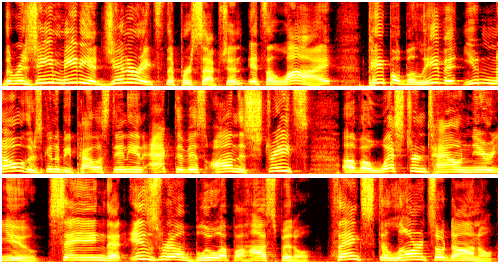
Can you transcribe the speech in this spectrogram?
The regime media generates the perception. It's a lie. People believe it. You know there's going to be Palestinian activists on the streets of a western town near you saying that Israel blew up a hospital. Thanks to Lawrence O'Donnell,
